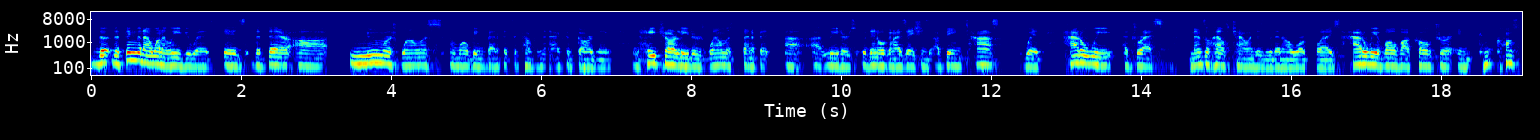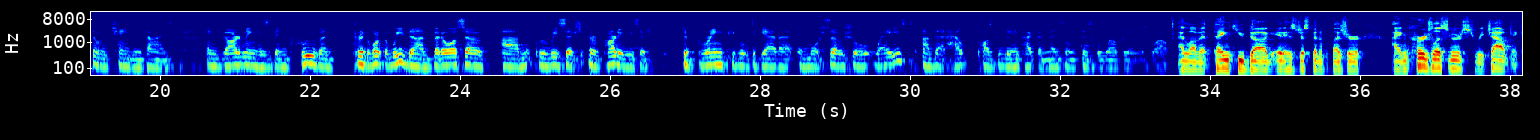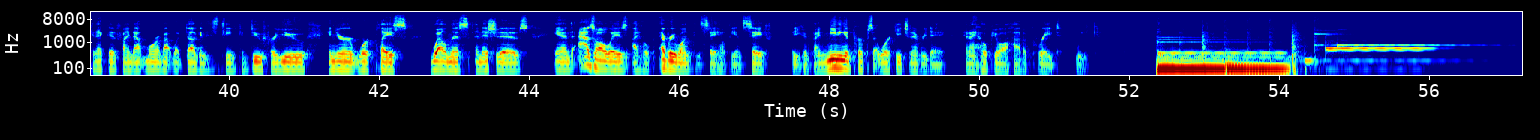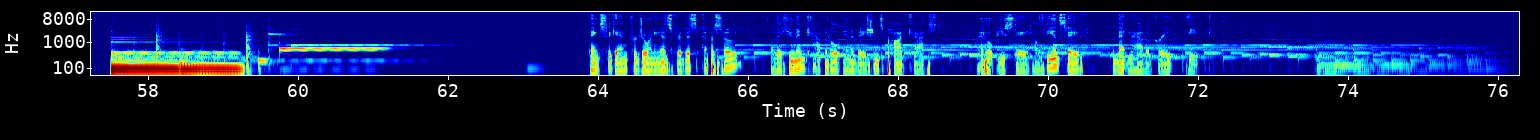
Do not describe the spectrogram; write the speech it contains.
the, the thing that I want to leave you with is that there are numerous wellness and well-being benefits that come from the act of gardening and hr leaders wellness benefit uh, uh, leaders within organizations are being tasked with how do we address mental health challenges within our workplace? How do we evolve our culture in constantly changing times? And gardening has been proven through the work that we've done, but also um, through research, third party research, to bring people together in more social ways um, that help positively impact their mental and physical well being as well. I love it. Thank you, Doug. It has just been a pleasure. I encourage listeners to reach out, get connected, find out more about what Doug and his team can do for you in your workplace wellness initiatives. And as always, I hope everyone can stay healthy and safe, that you can find meaning and purpose at work each and every day. And I hope you all have a great week. Thanks again for joining us for this episode of the Human Capital Innovations Podcast. I hope you stay healthy and safe and that you have a great week.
